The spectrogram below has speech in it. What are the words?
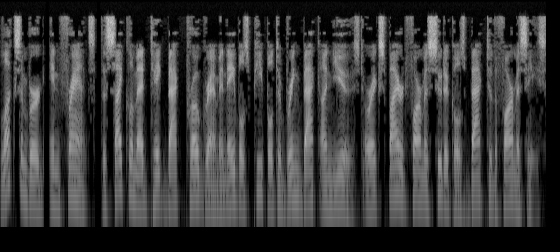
Luxembourg, in France, the Cyclamed Take Back program enables people to bring back unused or expired pharmaceuticals back to the pharmacies.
